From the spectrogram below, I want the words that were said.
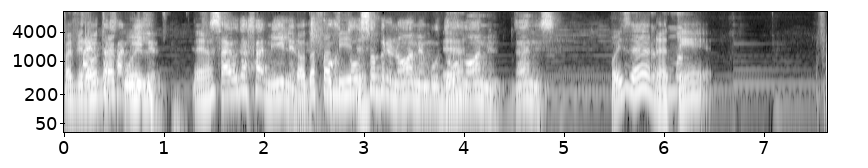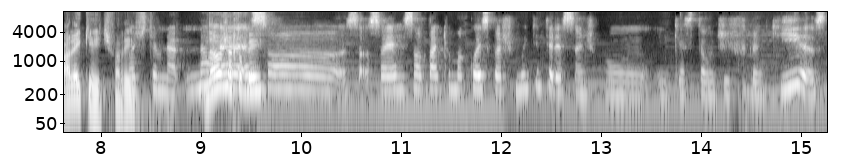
para virar Saiu outra coisa. É. Saiu da família, Saiu da família. cortou o sobrenome, mudou é. o nome, dane-se. Pois é, né? Uma... Tem Fala aí, Kate, falei. Pode terminar. Não, Não é, já acabei. É só, só, só ia ressaltar que uma coisa que eu acho muito interessante com, em questão de franquias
